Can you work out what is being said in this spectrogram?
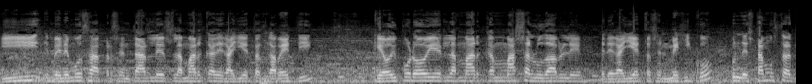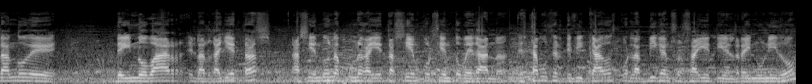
y venimos a presentarles la marca de galletas Gavetti que hoy por hoy es la marca más saludable de galletas en México. Estamos tratando de, de innovar en las galletas, haciendo una, una galleta 100% vegana. Estamos certificados por la Vegan Society del Reino Unido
